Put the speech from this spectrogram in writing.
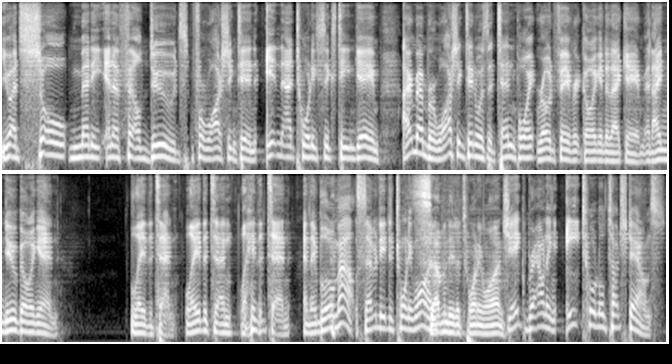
You had so many NFL dudes for Washington in that 2016 game. I remember Washington was a 10 point road favorite going into that game, and I knew going in, lay the 10, lay the 10, lay the 10, and they blew him out 70 to 21. 70 to 21. Jake Browning, eight total touchdowns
